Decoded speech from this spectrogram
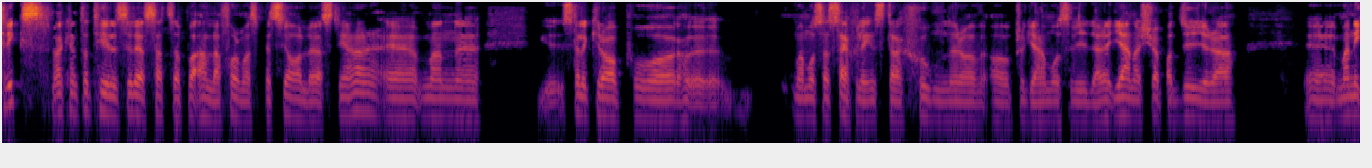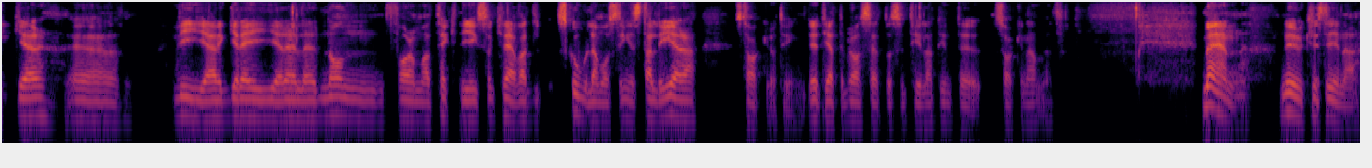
trix man kan ta till sig det är att satsa på alla former av speciallösningar. Eh, man eh, ställer krav på eh, man måste ha särskilda installationer av, av program och så vidare. Gärna köpa dyra eh, manicker, eh, VR-grejer eller någon form av teknik som kräver att skolan måste installera saker och ting. Det är ett jättebra sätt att se till att inte sakerna används. Men nu Kristina.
